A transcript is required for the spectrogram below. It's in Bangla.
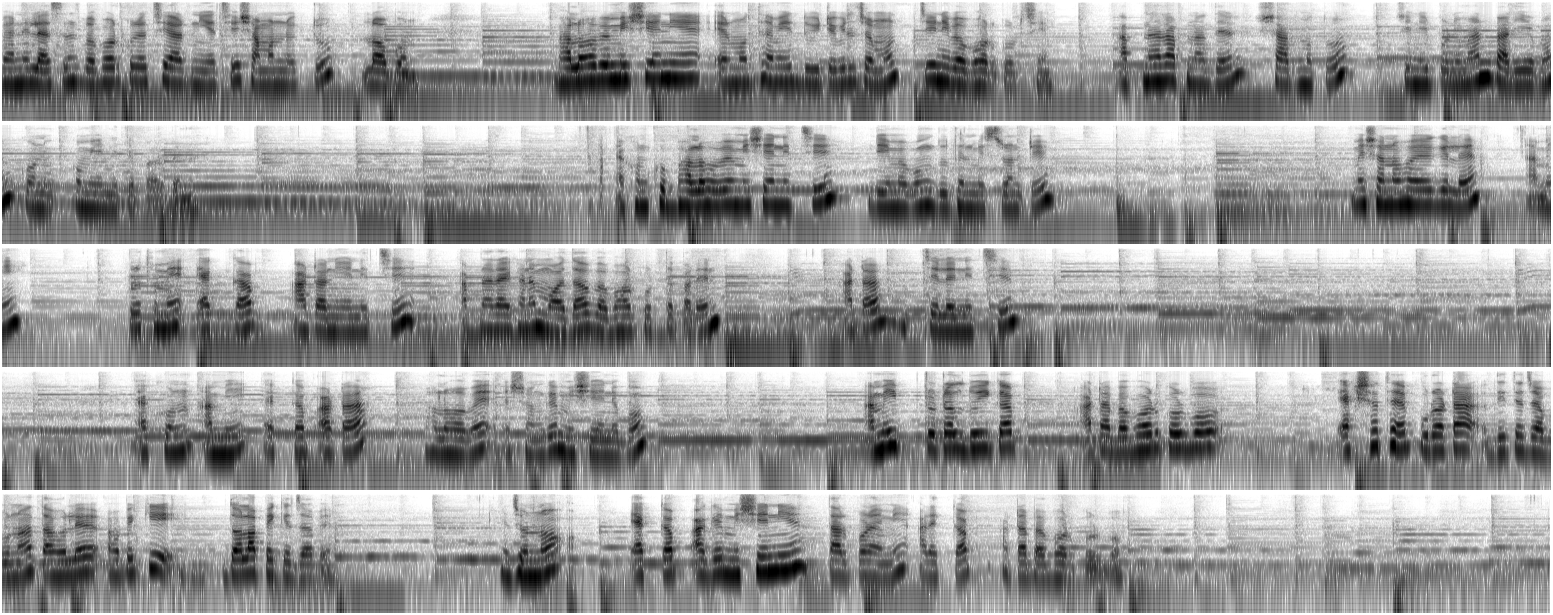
ভ্যানিলা এসেন্স ব্যবহার করেছি আর নিয়েছি সামান্য একটু লবণ। ভালোভাবে মিশিয়ে নিয়ে এর মধ্যে আমি দুই টেবিল চামচ চিনি ব্যবহার করছি। আপনারা আপনাদের স্বাদ মতো চিনির পরিমাণ বাড়িয়ে এবং কমিয়ে নিতে পারবেন। এখন খুব ভালোভাবে মিশিয়ে নিচ্ছি ডিম এবং দুধের মিশ্রণটি। মেশানো হয়ে গেলে আমি প্রথমে এক কাপ আটা নিয়ে নিচ্ছি। আপনারা এখানে ময়দাও ব্যবহার করতে পারেন। আটা চেলে নিচ্ছে। এখন আমি এক কাপ আটা ভালোভাবে এর সঙ্গে মিশিয়ে নেব। আমি টোটাল দুই কাপ আটা ব্যবহার করব। একসাথে পুরোটা দিতে যাব না, তাহলে হবে কি, দলা পেকে যাবে। এজন্য এক কাপ আগে মিশিয়ে নিয়ে তারপরে আমি আরেক কাপ আটা ব্যবহার করব।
